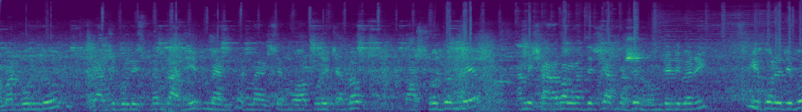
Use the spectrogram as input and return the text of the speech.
আমার বন্ধু রাজিবুল ইসলাম রাজীব ম্যানপার ম্যাক্সের মহাপরিচালক। তার সৌজন্যে আমি সারা বাংলাদেশে আপনাদের হোম ডেলিভারি ফ্রি করে দেবো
